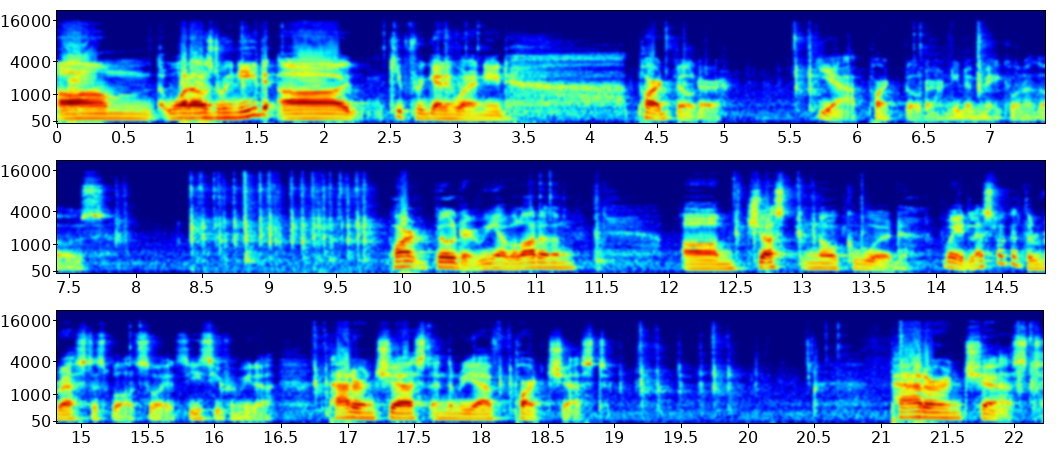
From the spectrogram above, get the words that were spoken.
Um, what else do we need? Uh, keep forgetting what I need. Part builder. Yeah, part builder. I need to make one of those. Part builder. We have a lot of them. Um, just oak wood. Wait, let's look at the rest as well, so it's easy for me to pattern chest, and then we have part chest. Pattern chest.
